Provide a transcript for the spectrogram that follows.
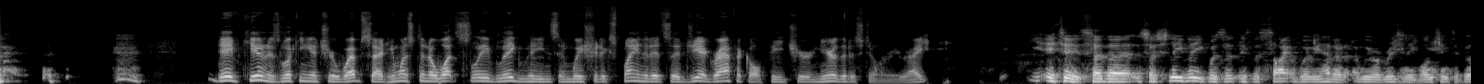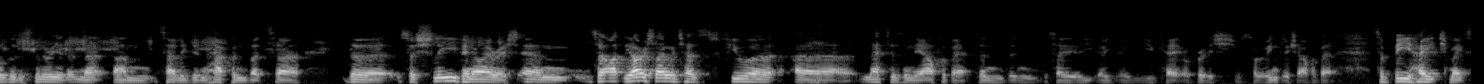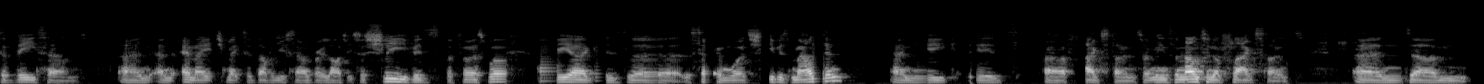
Dave Kuhn is looking at your website. He wants to know what Slieve League means, and we should explain that it's a geographical feature near the distillery, right? It is. So the so Slieve League was is the site of where we had a we were originally wanting to build a distillery, and that um, sadly didn't happen. But uh, the so Slieve in Irish, and so uh, the Irish language has fewer uh, letters in the alphabet than, than say a, a, UK or British sort of English alphabet. So BH makes a V sound, and, and MH makes a W sound very largely. So Slieve is the first word, Liag is the, the second word. Slieve is mountain, and League is uh, flagstone. So it means the mountain of flagstones, and um,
